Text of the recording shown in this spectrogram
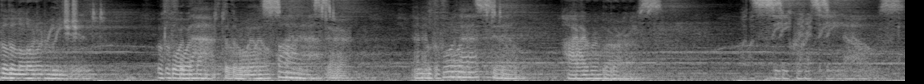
the Lord Regent. Before that, the Royal Spymaster. And before that still, Hiram Burrows. What secrets he knows.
